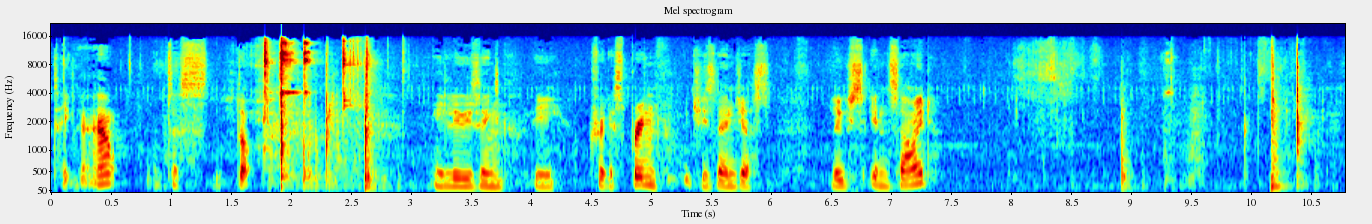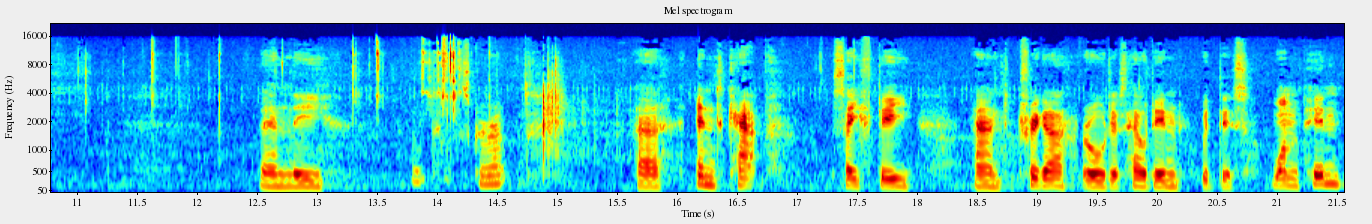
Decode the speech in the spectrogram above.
take that out to stop me losing the trigger spring, which is then just loose inside. Then the oops, screw up, uh, end cap, safety, and trigger are all just held in with this one pin,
